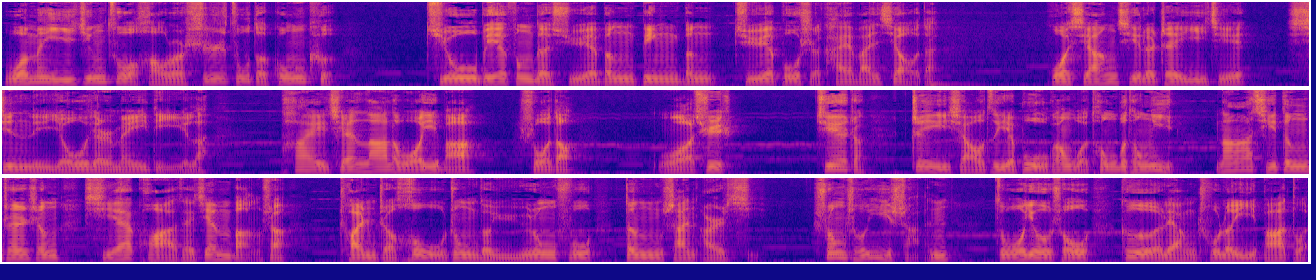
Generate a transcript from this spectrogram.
我们已经做好了十足的功课。久别峰的雪崩、冰崩绝不是开玩笑的。我想起了这一节，心里有点没底了。太前拉了我一把，说道：“我去。”接着，这小子也不管我同不同意，拿起登山绳斜挎在肩膀上，穿着厚重的羽绒服登山而起，双手一闪。左右手各亮出了一把短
